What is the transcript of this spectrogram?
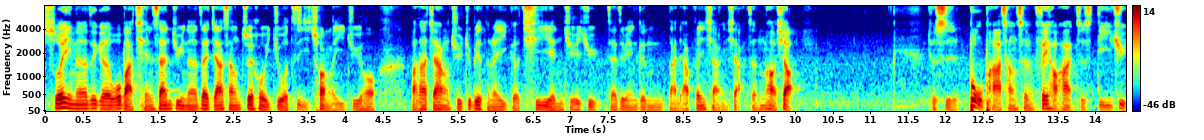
所以呢，这个我把前三句呢，再加上最后一句，我自己创了一句吼，把它加上去，就变成了一个七言绝句，在这边跟大家分享一下，这很好笑。就是不爬长城非好汉，这是第一句；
